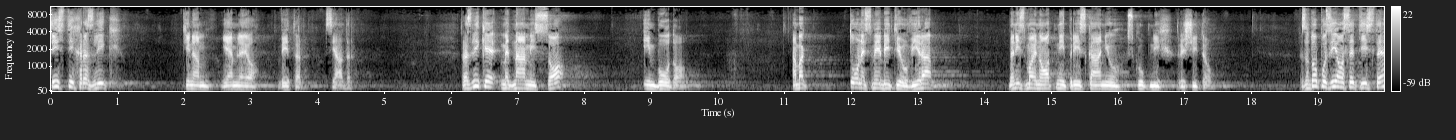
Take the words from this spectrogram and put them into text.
Tistih razlik, ki nam jemljajo veter z jadr. Razlike med nami so in bodo. Ampak to ne sme biti ovira, da nismo enotni pri iskanju skupnih rešitev. Zato pozivam vse tiste,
